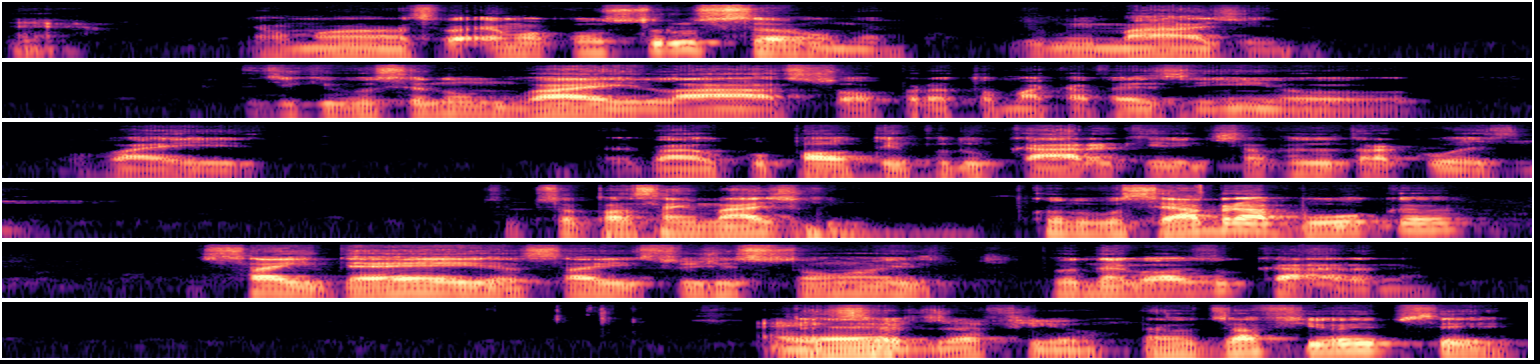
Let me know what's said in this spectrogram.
É. É uma, é uma construção, né? De uma imagem. De que você não vai lá só para tomar cafezinho, ou vai, vai ocupar o tempo do cara que ele precisa fazer outra coisa. Né? Você precisa passar a imagem que quando você abre a boca, sai ideias, sai sugestões pro negócio do cara, né? É, esse é, é o desafio. É o desafio aí para você.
